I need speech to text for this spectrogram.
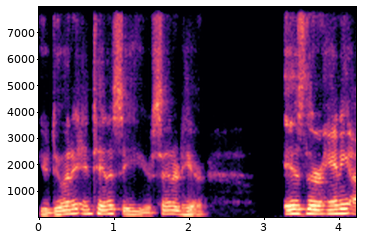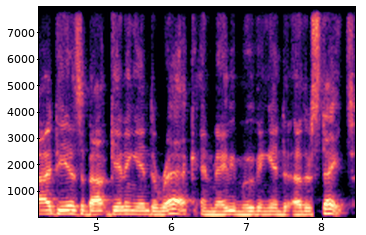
you're doing it in Tennessee, you're centered here. Is there any ideas about getting into rec and maybe moving into other states?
